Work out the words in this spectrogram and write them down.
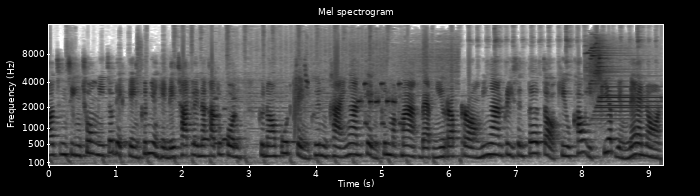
เอาจริง ๆ ช่วงนี้เจ้าเด็กเก่งขึ้นอย่างเห็นได้ชัดเลยนะคะ ทุกคน คือน้องพูดเก่งขึ้น ขายงานเก่งขึ้นมากๆ แบบนี้รับรองมีงานพรีเซนเตอร์จ่อคิวเข้าอีกเพียบอย่างแน่นอน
